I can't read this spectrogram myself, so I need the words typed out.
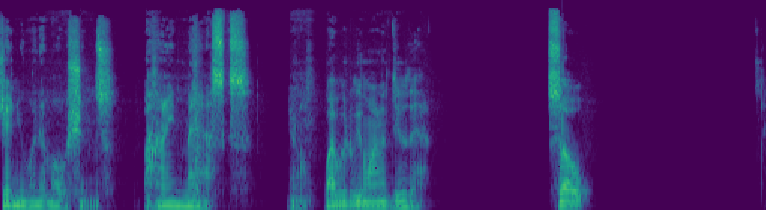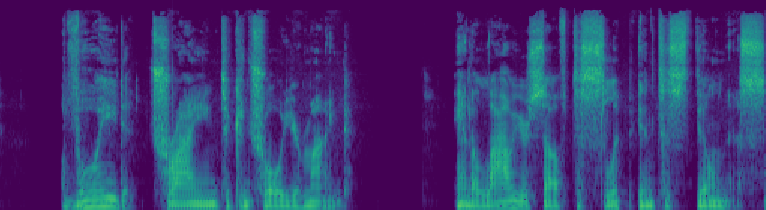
genuine emotions behind masks. You know, why would we want to do that? So, avoid trying to control your mind and allow yourself to slip into stillness.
